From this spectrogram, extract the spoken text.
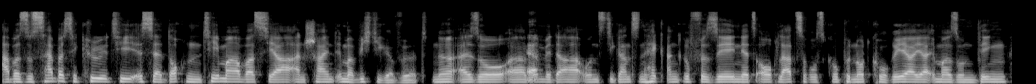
aber so Cybersecurity ist ja doch ein Thema, was ja anscheinend immer wichtiger wird. Ne? Also, äh, ja. wenn wir da uns die ganzen Hackangriffe sehen, jetzt auch Lazarus-Gruppe Nordkorea ja immer so ein Ding.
